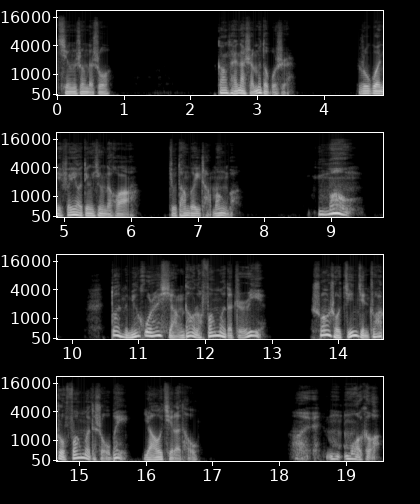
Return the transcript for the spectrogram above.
轻声的说：“刚才那什么都不是。如果你非要定性的话，就当做一场梦吧。”梦。段子明忽然想到了方墨的职业，双手紧紧抓住方墨的手背，摇起了头。“哎，莫哥，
